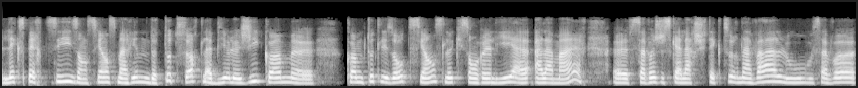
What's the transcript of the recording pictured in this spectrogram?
l'expertise en sciences marines de toutes sortes, la biologie comme comme toutes les autres sciences là, qui sont reliées à, la mer. Euh, ça va jusqu'à l'architecture navale ou ça va.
